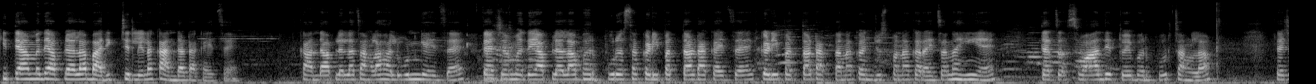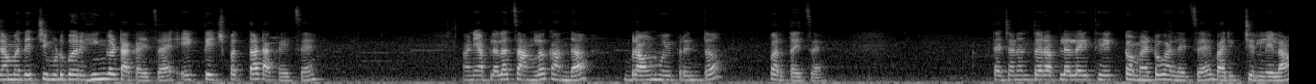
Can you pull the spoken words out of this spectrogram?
की त्यामध्ये आपल्याला बारीक चिरलेला कांदा टाकायचा आहे. कांदा आपल्याला चांगला हलवून घ्यायचा आहे त्याच्यामध्ये आपल्याला भरपूर असा कढीपत्ता टाकायचा आहे कढीपत्ता टाकताना कंजूसपणा करायचा नाही आहे त्याचा स्वाद येतोय भरपूर चांगला. त्याच्यामध्ये चिमुडभर हिंग टाकायचा आहे एक तेजपत्ता टाकायचा आहे आणि आपल्याला चांगलं कांदा ब्राऊन होईपर्यंत परतायचा आहे त्याच्यानंतर आपल्याला इथे एक टोमॅटो घालायचा आहे बारीक चिरलेला.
